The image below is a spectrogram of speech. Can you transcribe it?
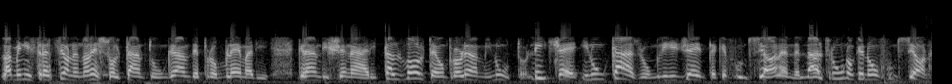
L'amministrazione non è soltanto un grande problema di grandi scenari, talvolta è un problema minuto. Lì c'è in un caso un dirigente che funziona e nell'altro uno che non funziona.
